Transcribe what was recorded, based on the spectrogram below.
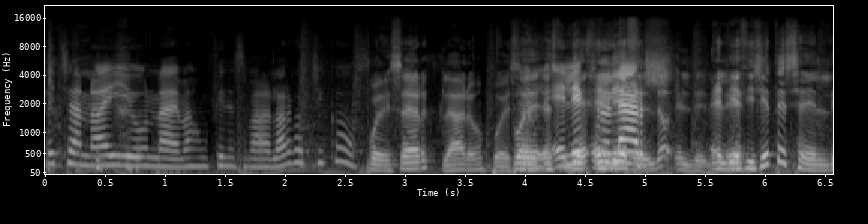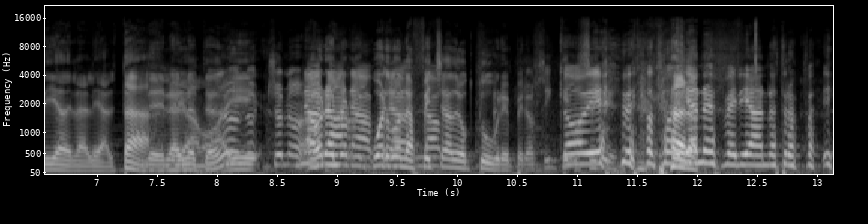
fecha no hay un, además un fin de semana largo, chicos. Puede ser, claro, puede Puede- ser. es- el extra el- large. El, del- El eh, 17 es el día de la lealtad. de la- digamos, no, ahí- no, yo no- No, ahora no, no, no, recuerdo pero la no. fecha de octubre, pero sí que. sé Todavía, que- pero todavía Claro. no es feriado en nuestro país.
